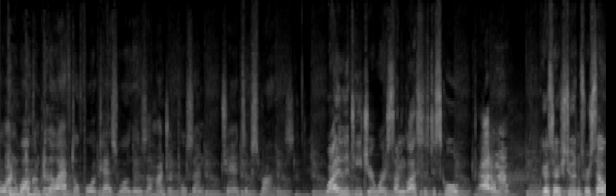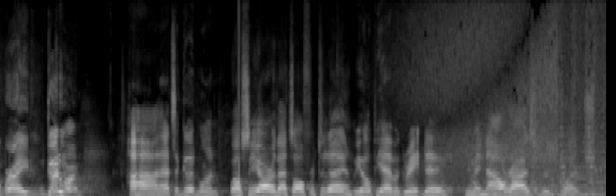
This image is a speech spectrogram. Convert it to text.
Everyone, welcome to the Laughter Forecast where there's a 100% chance of smiles. Why did the teacher wear sunglasses to school? I don't know. Because her students were so bright. Good one. Haha, that's a good one. Well, CR, that's all for today. We hope you have a great day. You may now rise for the pledge.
